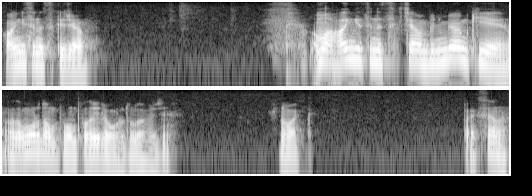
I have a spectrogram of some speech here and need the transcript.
Hangisini sıkacağım? Ama hangisini sıkacağım bilmiyorum ki. Adam oradan pompalıyla vurdular bizi. Şuna bak. Baksana.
